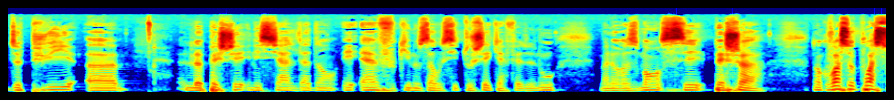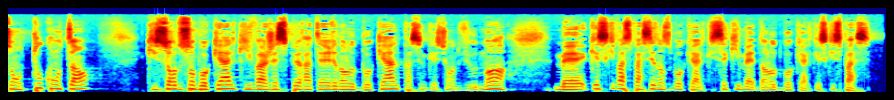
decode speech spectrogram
depuis euh, le péché initial d'Adam et Ève qui nous a aussi touchés, qui a fait de nous malheureusement ces pécheurs. Donc on voit ce poisson tout content qui sort de son bocal, qui va, j'espère, atterrir dans l'autre bocal, pas une question de vie ou de mort, mais qu'est-ce qui va se passer dans ce bocal? Qui c'est qui met dans l'autre bocal? Qu'est-ce qui se passe?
